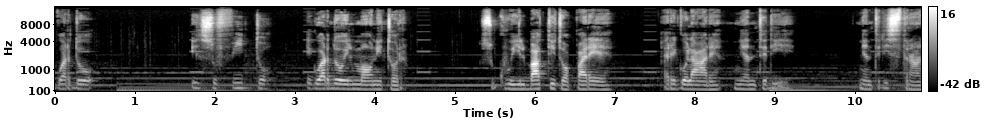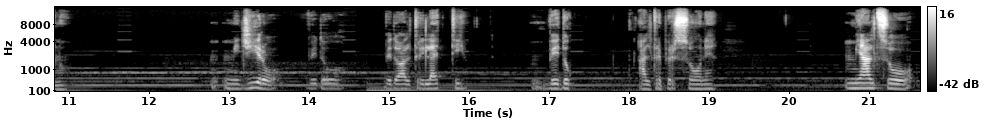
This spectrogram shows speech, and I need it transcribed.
guardo il soffitto e guardo il monitor su cui il battito appare regolare, niente di, niente di strano. Mi giro, vedo, vedo altri letti, vedo altre persone. Mi alzo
